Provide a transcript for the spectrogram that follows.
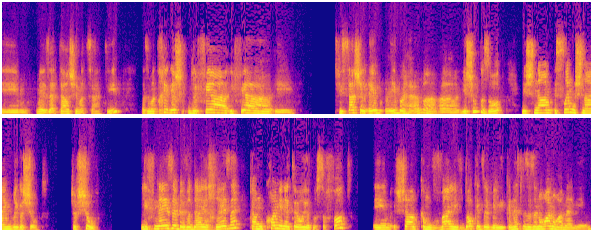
אה, מאיזה אתר שמצאתי. אז זה מתחיל, יש, לפי, ה, לפי התפיסה של אברהם, הישות הזאת, ישנם 22 רגשות. עכשיו שוב, לפני זה, בוודאי אחרי זה, קמו כל מיני תיאוריות נוספות. אה, אפשר כמובן לבדוק את זה ולהיכנס לזה, זה נורא נורא מעניין.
